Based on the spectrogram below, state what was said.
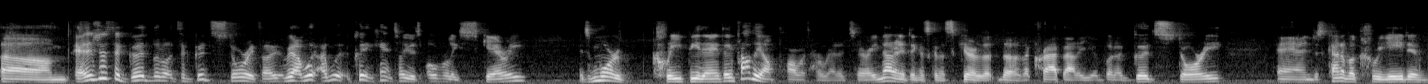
um, and it's just a good little. It's a good story. I, mean, I, would, I would, couldn't, can't tell you it's overly scary. It's more creepy than anything. Probably on par with Hereditary. Not anything that's going to scare the, the, the crap out of you, but a good story and just kind of a creative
